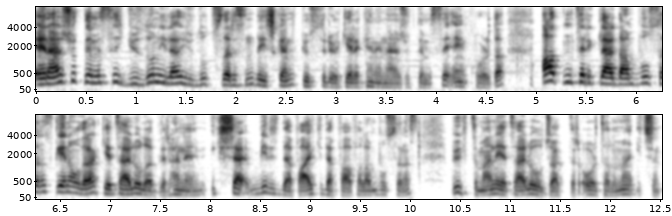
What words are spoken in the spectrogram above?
Enerji yüklemesi %10 ila %30 arasında değişkenlik gösteriyor gereken enerji yüklemesi Encore'da. Alt niteliklerden bulsanız genel olarak yeterli olabilir. Hani ikişer, bir defa iki defa falan bulsanız büyük ihtimalle yeterli olacaktır ortalama için.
